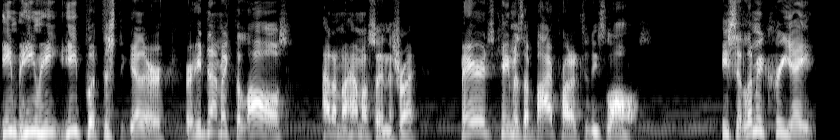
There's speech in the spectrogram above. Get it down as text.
He, he, he put this together, or he did not make the laws. How am, I, how am I saying this right? Marriage came as a byproduct of these laws. He said, let me create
